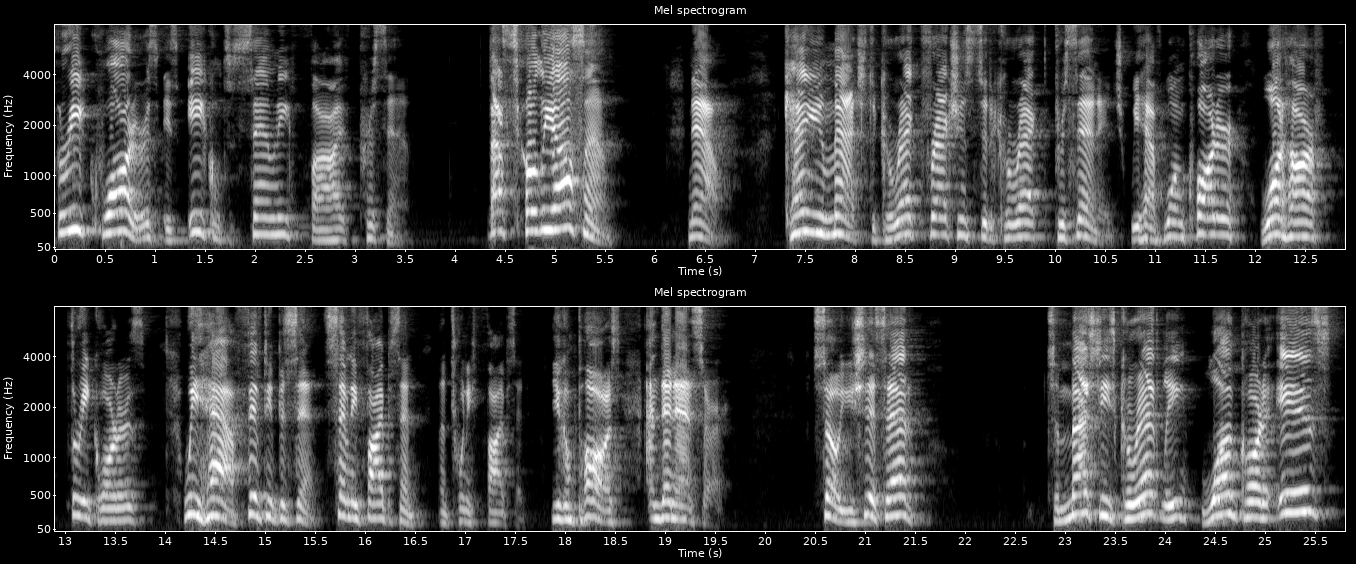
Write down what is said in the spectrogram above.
3 quarters is equal to 75%. That's totally awesome. Now, can you match the correct fractions to the correct percentage? We have one quarter, one half, three quarters. We have 50%, 75%, and 25%. You can pause and then answer. So you should have said, to match these correctly, one quarter is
